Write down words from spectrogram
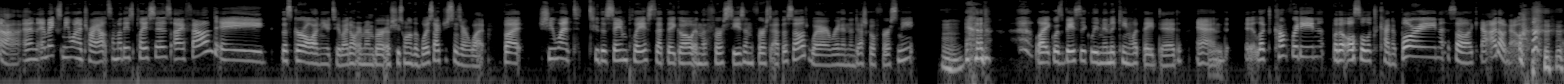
Yeah, and it makes me want to try out some of these places. I found a this girl on YouTube. I don't remember if she's one of the voice actresses or what, but she went to the same place that they go in the first season, first episode, where Rin and Nadeshiko first meet, Mm-hmm. and like was basically mimicking what they did, and it looked comforting, but it also looked kind of boring. So like, yeah, I don't know.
